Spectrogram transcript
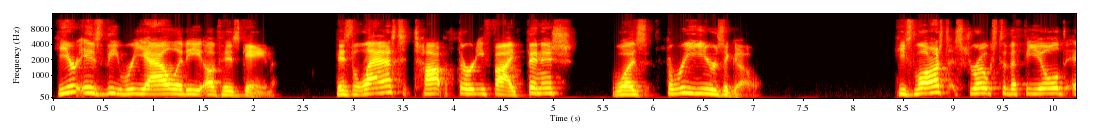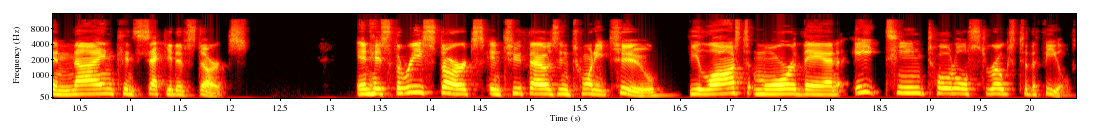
Here is the reality of his game. His last top 35 finish was three years ago. He's lost strokes to the field in nine consecutive starts. In his three starts in 2022, he lost more than 18 total strokes to the field.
